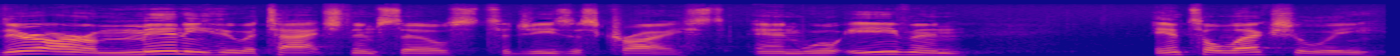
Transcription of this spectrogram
There are many who attach themselves to Jesus Christ and will even intellectually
